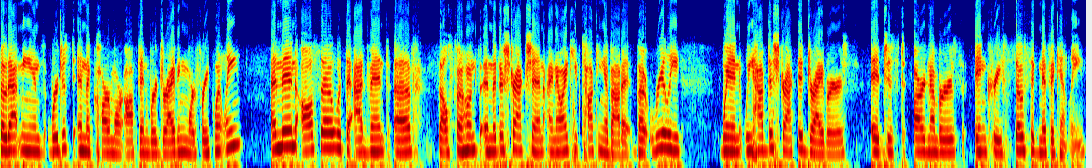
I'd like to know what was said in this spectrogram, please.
So that means we're just in the car more often, we're driving more frequently. And then also with the advent of cell phones and the distraction, I know I keep talking about it, but really when we have distracted drivers, it just our numbers increase so significantly.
